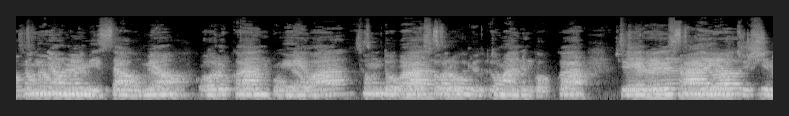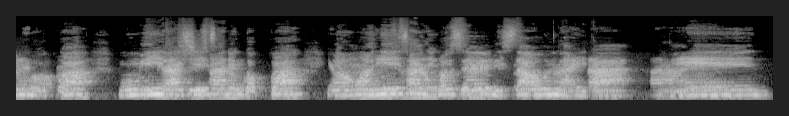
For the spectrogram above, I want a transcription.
성령을 믿사오며 거룩한 공예와 성도가 서로 교통하는 것과 죄를 사하여 주시는 것과 몸이 다시 사는 것과 영원히 사는 것을 믿사옵나이다. 아멘.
